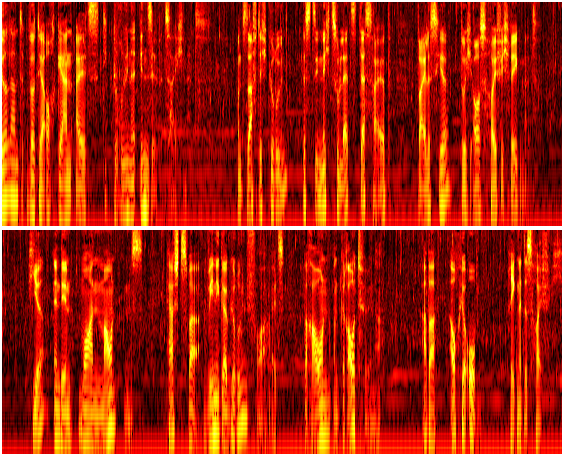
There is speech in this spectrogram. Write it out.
Irland wird ja auch gern als die grüne Insel bezeichnet. Und saftig grün ist sie nicht zuletzt deshalb, weil es hier durchaus häufig regnet. Hier in den Mourne Mountains herrscht zwar weniger Grün vor als Braun- und Grautöne, aber auch hier oben regnet es häufig.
